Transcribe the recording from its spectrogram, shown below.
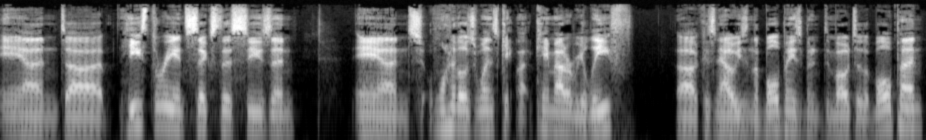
And uh, he's three and six this season, and one of those wins came, came out of relief because uh, now he's in the bullpen. He's been demoted to the bullpen.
